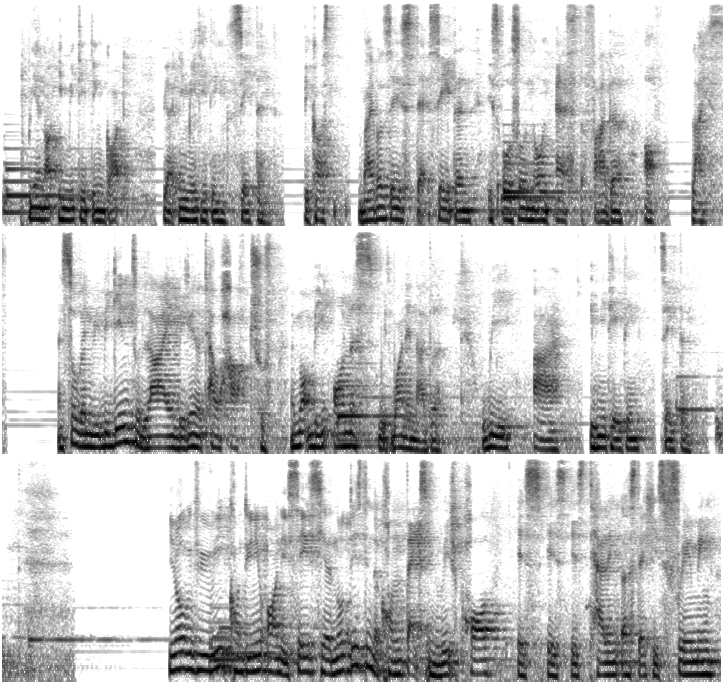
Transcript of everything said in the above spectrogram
we are not imitating God we are imitating Satan because Bible says that Satan is also known as the father of lies. And so when we begin to lie, begin to tell half truth, and not being honest with one another, we are imitating Satan. You know, if you read, continue on, it says here, notice in the context in which Paul is, is, is telling us that he's framing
